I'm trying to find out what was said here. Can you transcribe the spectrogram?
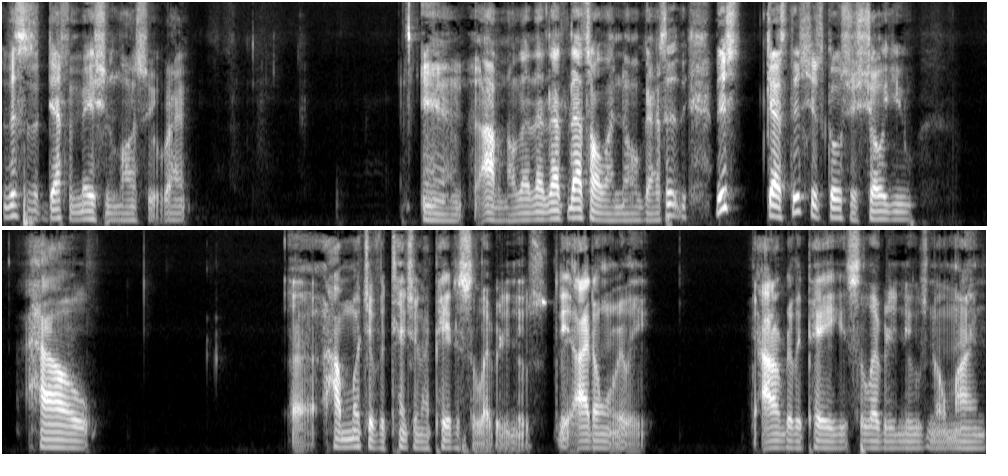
this is a defamation lawsuit, right? And I don't know that, that, that's all I know, guys. This guys, this just goes to show you how uh, how much of attention I pay to celebrity news. I don't really, I don't really pay celebrity news no mind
